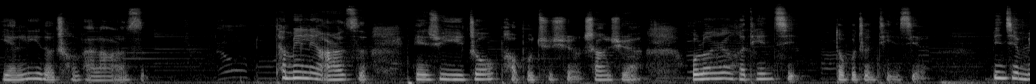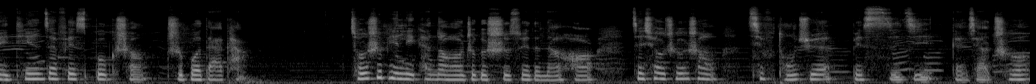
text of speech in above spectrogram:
严厉的惩罚了儿子。他命令儿子连续一周跑步去学上学，无论任何天气都不准停歇，并且每天在 Facebook 上直播打卡。从视频里看到这个十岁的男孩在校车上欺负同学，被司机赶下车，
